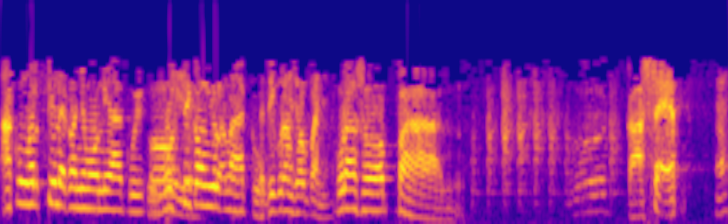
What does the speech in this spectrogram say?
Aku ngerti nek kon nyemoni aku iku. Oh, Mesti kon ngilokno aku. Dadi kurang sopan ya? kurang sopan. Kaset. Heh?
